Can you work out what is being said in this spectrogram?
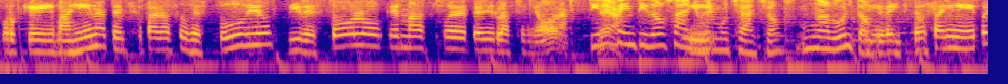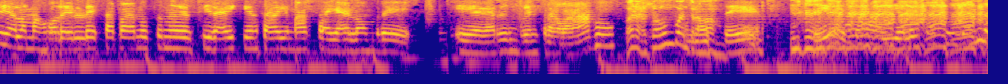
Porque imagínate, él se paga sus estudios, vive solo, ¿qué más puede pedir la señora? Tiene Vea. 22 años Sí. el muchacho, un adulto. Y 22 añitos y a lo mejor él le está pagando su universidad y quién sabe más allá el hombre eh, agarre un buen trabajo. Bueno, eso es un buen No trabajo. sé. Sí, o sea, y yo le estoy pidiendo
